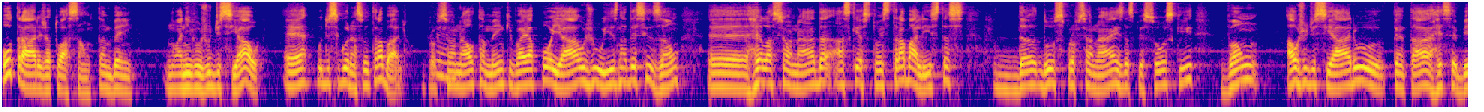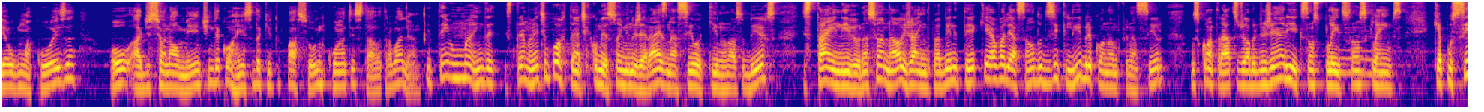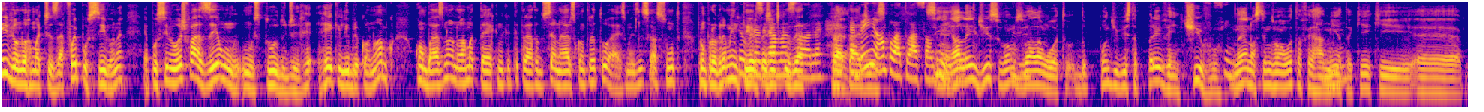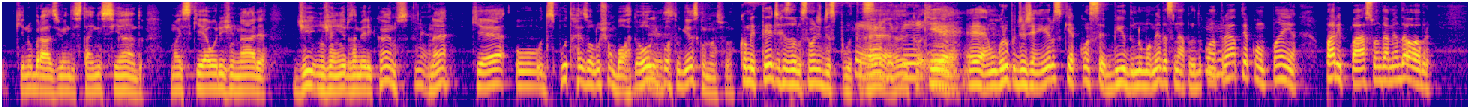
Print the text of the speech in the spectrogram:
Outra área de atuação também no, a nível judicial é o de segurança do trabalho. O profissional uhum. também que vai apoiar o juiz na decisão é, relacionada às questões trabalhistas da, dos profissionais, das pessoas que vão ao judiciário tentar receber alguma coisa ou adicionalmente em decorrência daquilo que passou enquanto estava trabalhando. E tem uma ainda extremamente importante, que começou em Minas Gerais, nasceu aqui no nosso berço, está em nível nacional e já indo para a BNT, que é a avaliação do desequilíbrio econômico-financeiro nos contratos de obra de engenharia, que são os pleitos, são os claims que é possível normatizar, foi possível, né? É possível hoje fazer um, um estudo de re reequilíbrio econômico com base numa norma técnica que trata dos cenários contratuais. Mas isso é assunto para um programa inteiro, se a gente quiser. Só, né? É bem disso. ampla a atuação Sim, dele. além disso, vamos uhum. falar um outro. Do ponto de vista preventivo, né, nós temos uma outra ferramenta uhum. aqui que, é, que no Brasil ainda está iniciando, mas que é originária de engenheiros americanos, é. né, que é o Dispute Resolution Board, ou Isso. em português, como nós falamos? Comitê de Resolução de Disputas. É, que é, é, um grupo de engenheiros que é concebido no momento da assinatura do uhum. contrato e acompanha para e passo o andamento da obra,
